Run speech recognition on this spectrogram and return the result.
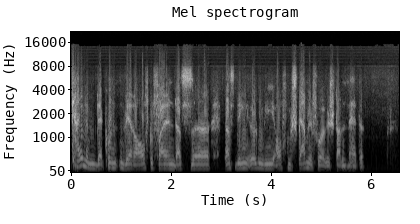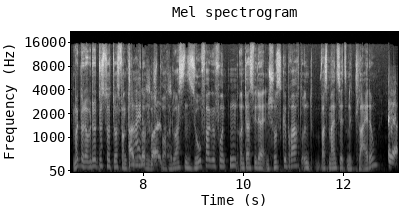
keinem der Kunden wäre aufgefallen, dass äh, das Ding irgendwie auf dem Sperrmüll vorher gestanden hätte. Moment, aber du, das, du hast von Also Kleidung war- gesprochen. Du hast ein Sofa gefunden und das wieder in Schuss gebracht. Und was meinst du jetzt mit Kleidung? Ja.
